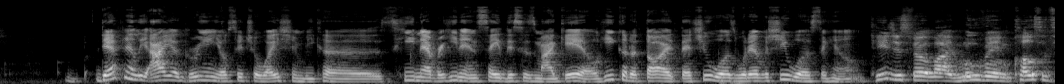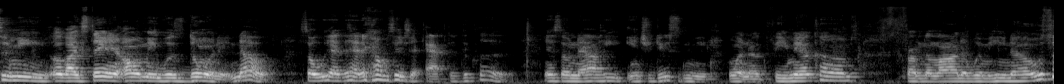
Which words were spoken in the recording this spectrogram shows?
Definitely, I agree in your situation because he never, he didn't say, this is my gal. He could have thought that you was whatever she was to him. He just felt like moving closer to me or like standing on me was doing it. No. So we had to have a conversation after the club. And so now he introduces me when a female comes from the line of women he knows.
